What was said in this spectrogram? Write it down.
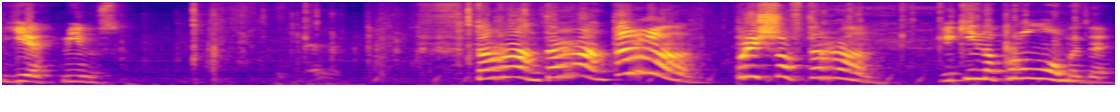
Є, мінус. Таран, таран, таран! Прийшов таран! Який на пролом іде.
